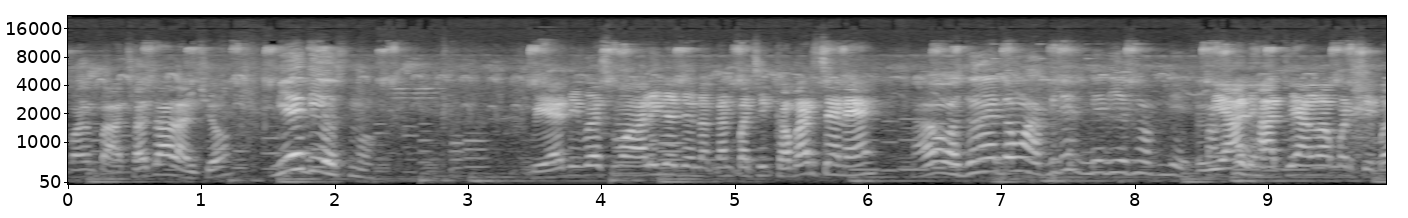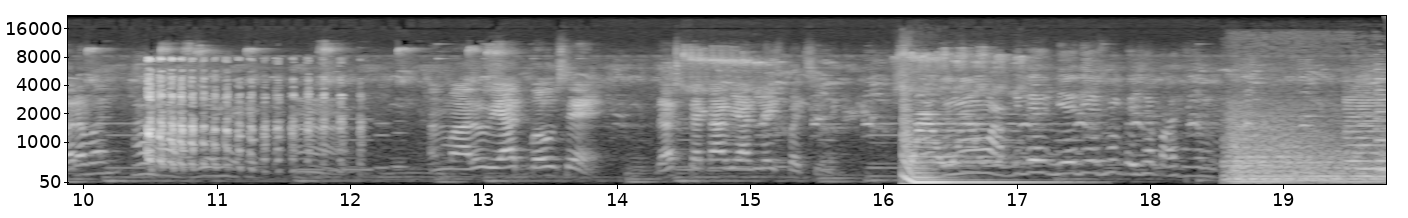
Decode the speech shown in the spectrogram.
પણ પાછા ચાલ આવશો. બે દિવસમાં. બે દિવસમાં આલી જજો નકન પછી ખબર છે ને? હા વધુ નહીં તો હું આપી દઈશ બે દિવસમાં આપી દઈશ. વ્યાજ હાથે આલવા પડશે બરાબર. અને મારું વ્યાજ બહુ છે. દસ ટકા વ્યાજ લઈશ પછી. હું આપી દઈશ બે દિવસમાં પૈસા પાછું તમને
